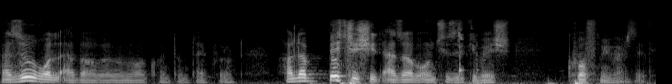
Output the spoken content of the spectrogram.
فزوق العذاب به ما کنتم تکفرون. حالا بچشید عذاب اون چیزی که بهش کف میورزید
